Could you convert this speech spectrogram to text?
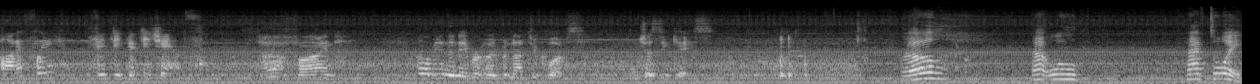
Honestly, 50-50 chance. Ah, fine. I'll be in the neighborhood, but not too close. Just in case. Well, that will have to wait.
